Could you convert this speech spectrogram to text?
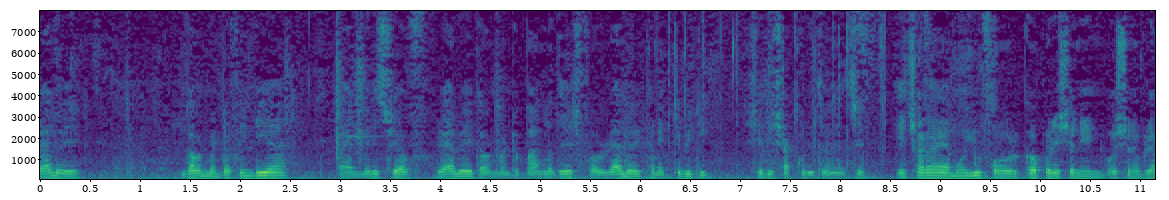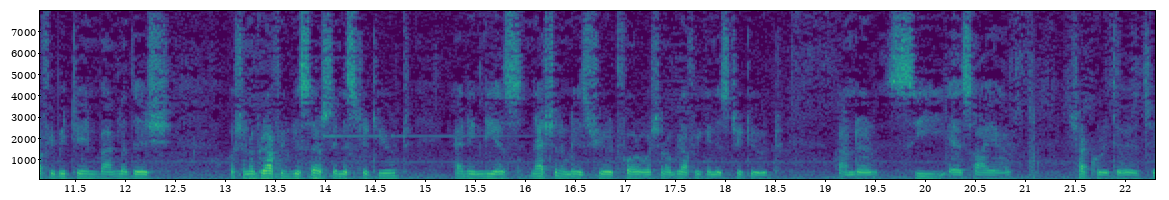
railway government of India and Ministry of Railway, Government of Bangladesh for railway connectivity সেটি স্বাক্ষরিত হয়েছে এছাড়া MOU for cooperation in oceanography between Bangladesh Oceanographic Research Institute and India's National Institute for Oceanographic Institute under CSIR স্বাক্ষরিত হয়েছে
